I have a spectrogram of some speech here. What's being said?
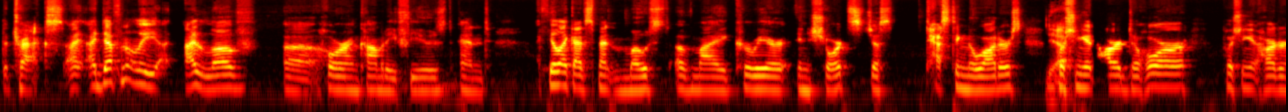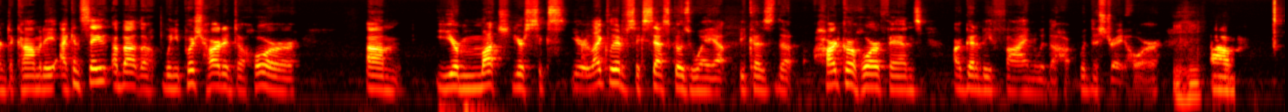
the tracks. I, I definitely I love uh, horror and comedy fused, and I feel like I've spent most of my career in shorts, just testing the waters, yeah. pushing it hard to horror, pushing it harder into comedy. I can say about the when you push hard into horror, um, your much your your likelihood of success goes way up because the hardcore horror fans are going to be fine with the with the straight horror. Mm-hmm. Um,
